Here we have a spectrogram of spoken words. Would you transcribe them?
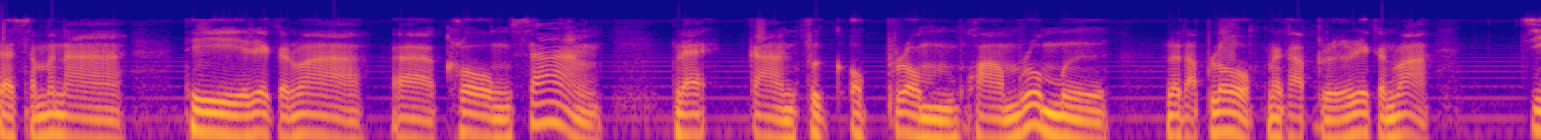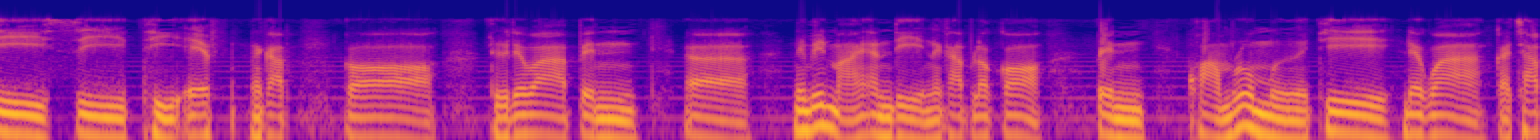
จัดสัมมนา ที่เรียกกันว่าโครงสร้าง และการฝึกอบรมความร่วมมือระดับโลกนะครับ หรือเรียกกันว่า GCTF นะครับ ก็ถือได้ว่าเป็นนิมิตหมายอันดีนะครับ แล้วก็เป็นความร่วมมือที่เรียกว่ากระชับ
